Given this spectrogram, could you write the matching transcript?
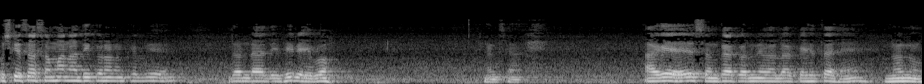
उसके साथ समान अधिकरण के लिए दंडादि भी एवं। अच्छा। आगे शंका करने वाला कहता है, ननु,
